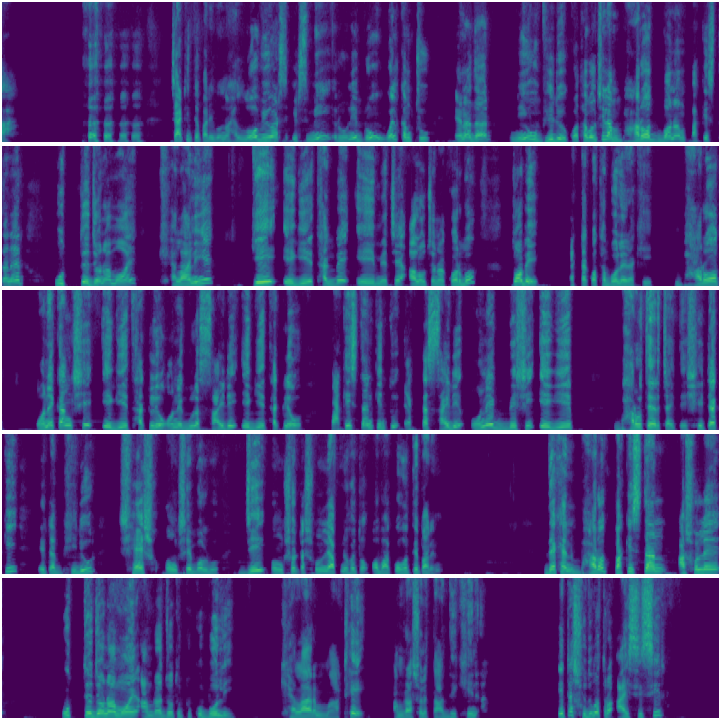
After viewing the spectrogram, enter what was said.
চাটিতে পারিব না। Hello viewers it's me Rony bro welcome to another new video কথা বলছিলাম ভারত, বনাম, পাকিস্তানের উত্তেজনাময় খেলা নিয়ে, কে এগিয়ে থাকবে, এই ম্যাচে আলোচনা করব। তবে একটা কথা বলে রাখি, ভারত অনেকাংশে এগিয়ে থাকলেও, অনেকগুলো সাইডে এগিয়ে থাকলেও, পাকিস্তান কিন্তু একটা সাইডে অনেক বেশি এগিয়ে ভারতের চাইতে। সেটা কি? এটা ভিডিওর শেষ অংশে বলব। যে অংশটা শুনলে আপনি হয়তো অবাকও হতে পারেন। দেখেন, ভারত পাকিস্তান আসলে উত্তেজনাময় আমরা যতটুকু বলি, খেলার মাঠে আমরা আসলে তা দেখি না। এটা শুধুমাত্র আইসিসির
